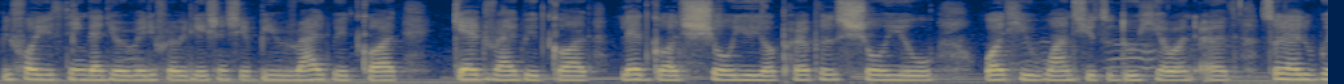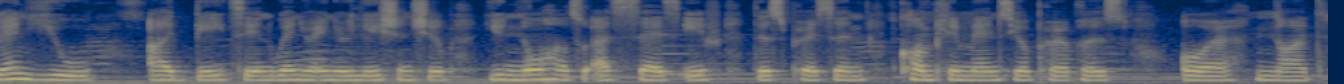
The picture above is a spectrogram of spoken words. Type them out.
Before you think that you're ready for a relationship be right with god. Get right with God. Let God show you your purpose, show you what He wants you to do here on earth, so that when you are dating, when you're in a relationship, you know how to assess if this person complements your purpose or not.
